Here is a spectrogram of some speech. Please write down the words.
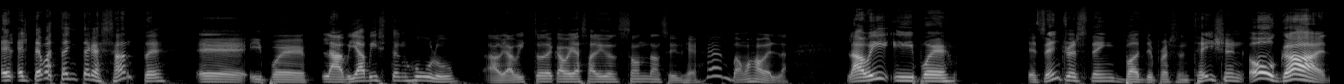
el, tema está interesante eh, y pues la había visto en Hulu, había visto de que había salido en Sundance y dije, eh, vamos a verla. La vi y pues it's interesting, but the presentation, oh God,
